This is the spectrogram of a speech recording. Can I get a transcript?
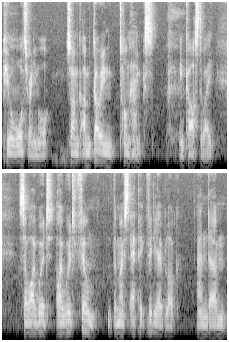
pure water anymore. So I'm I'm going Tom Hanks in Castaway. So I would I would film the most epic video blog and um,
